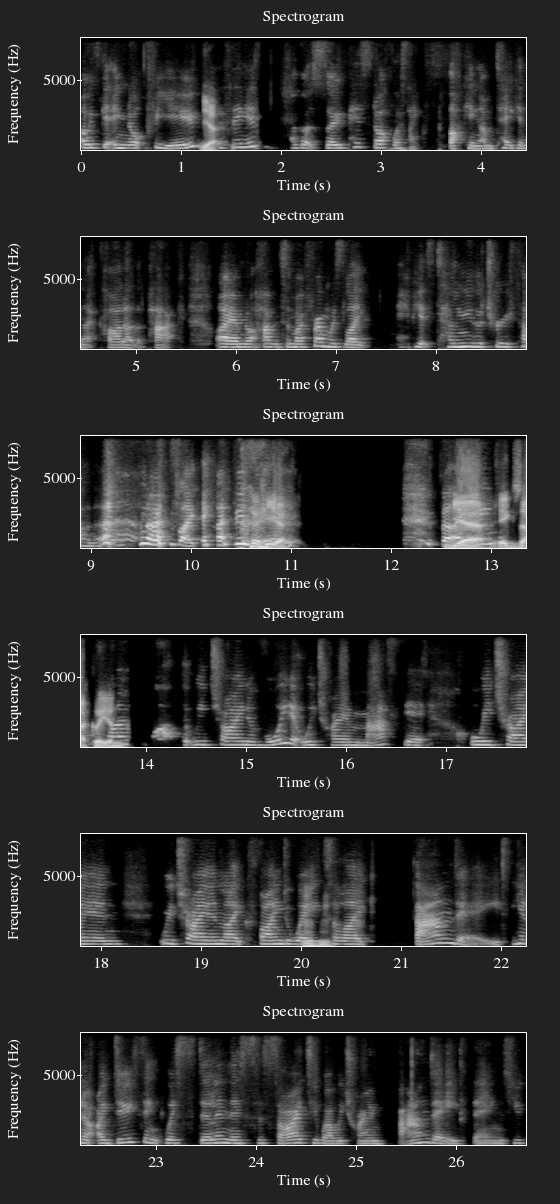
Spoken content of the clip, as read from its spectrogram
I was getting not for you. Yeah. The thing is, I got so pissed off. I was like, fucking, I'm taking that card out of the pack. I am not having to. My friend was like, maybe it's telling you the truth, Hannah. and I was like, I think yeah. yeah, exactly. And that we try and avoid it we try and mask it or we try and we try and like find a way mm-hmm. to like band-aid you know i do think we're still in this society where we try and band-aid things. You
